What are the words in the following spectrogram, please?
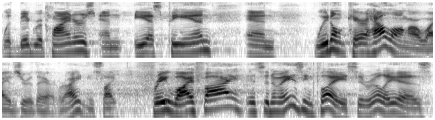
with big recliners and ESPN. And we don't care how long our wives are there, right? It's like free Wi Fi. It's an amazing place. It really is.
